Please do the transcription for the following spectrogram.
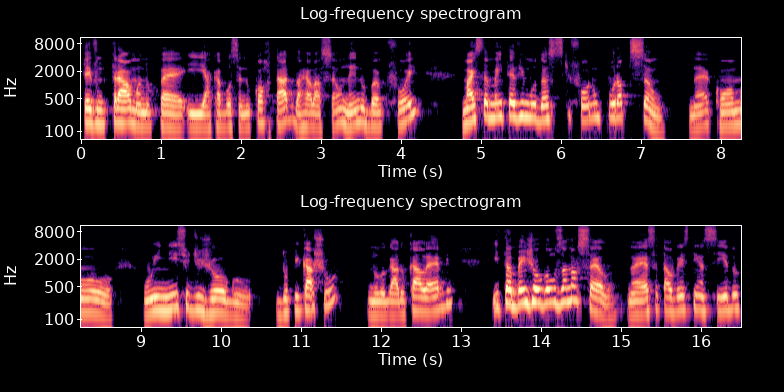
teve um trauma no pé e acabou sendo cortado da relação, nem no banco foi, mas também teve mudanças que foram por opção, né? Como o início de jogo do Pikachu no lugar do Caleb e também jogou o Zanocelo, né? Essa talvez tenha sido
